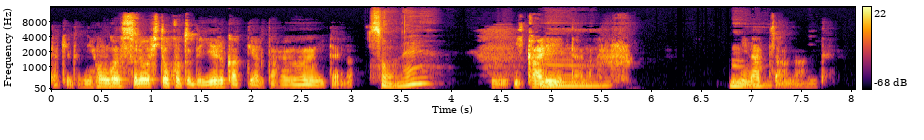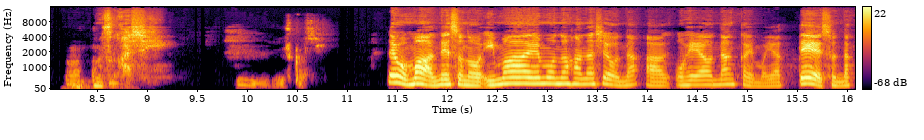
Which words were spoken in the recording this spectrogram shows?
たけど、日本語でそれを一言で言えるかって言われたら、うん、みたいな。そうね。うん怒りみたいな、うんになっちゃうな、みたいな。難しい。うん、難しい。でもまあね、その今エモの話をな、あ、お部屋を何回もやって、そんな、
